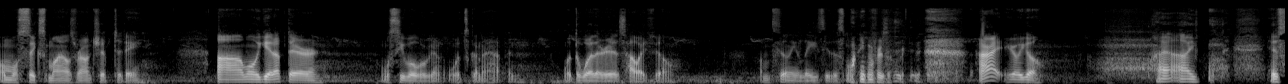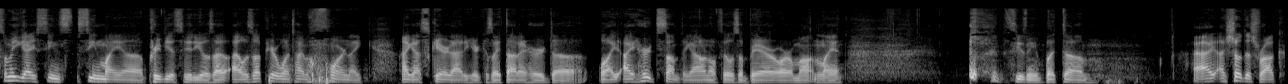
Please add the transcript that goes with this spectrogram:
almost six miles round trip today. Um, when we get up there, we'll see what we're gonna, what's gonna happen, what the weather is, how I feel. I'm feeling lazy this morning for some reason. All right, here we go. I, I if some of you guys seen seen my uh, previous videos, I, I, was up here one time before and I I got scared out of here because I thought I heard uh, well I, I, heard something. I don't know if it was a bear or a mountain lion. Excuse me, but um, I, I, showed this rock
